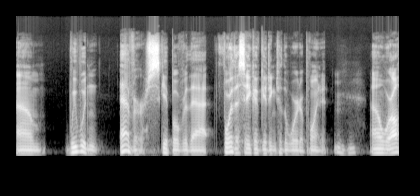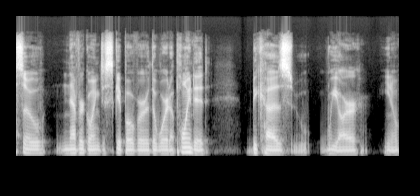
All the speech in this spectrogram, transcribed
Um, we wouldn't ever skip over that for the sake of getting to the word appointed. Mhm. Uh, we're also never going to skip over the word appointed because we are, you know,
